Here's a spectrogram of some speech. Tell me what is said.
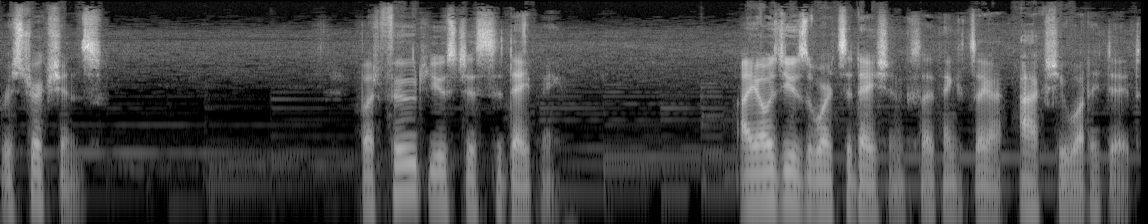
restrictions. But food used to sedate me. I always use the word sedation because I think it's uh, actually what I did.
